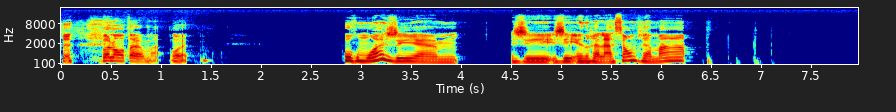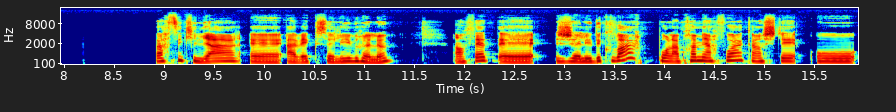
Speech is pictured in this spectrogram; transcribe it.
volontairement, ouais. Pour moi, j'ai euh, j'ai j'ai une relation vraiment particulière euh, avec ce livre-là. En fait, euh, je l'ai découvert pour la première fois quand j'étais au,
